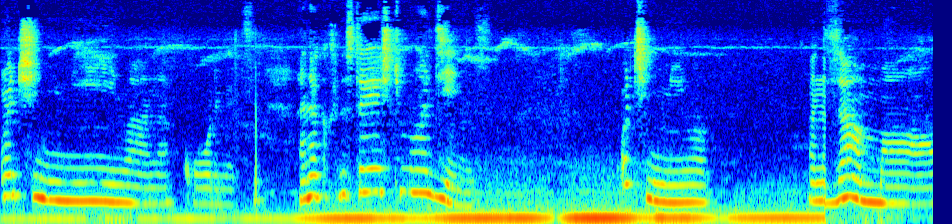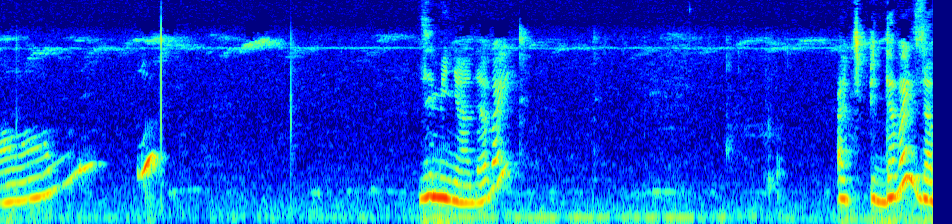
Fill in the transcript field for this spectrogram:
Очень мило она кормится. Она как настоящий младенец. Очень мило. Она за маму. За меня давай. А теперь давай за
